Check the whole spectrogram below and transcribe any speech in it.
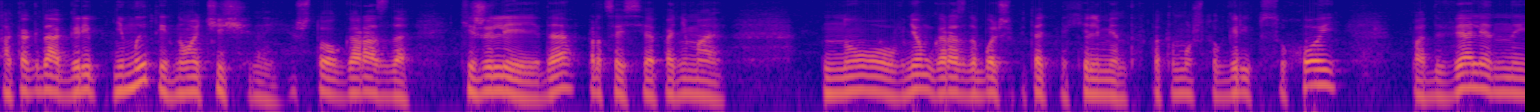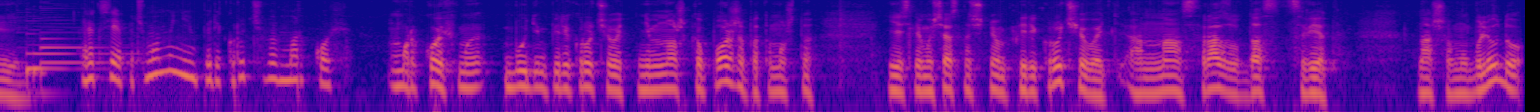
А когда гриб не мытый, но очищенный, что гораздо тяжелее да, в процессе, я понимаю, но в нем гораздо больше питательных элементов, потому что гриб сухой, подвяленный. Алексей, а почему мы не перекручиваем морковь? Морковь мы будем перекручивать немножко позже, потому что если мы сейчас начнем перекручивать, она сразу даст цвет нашему блюду.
